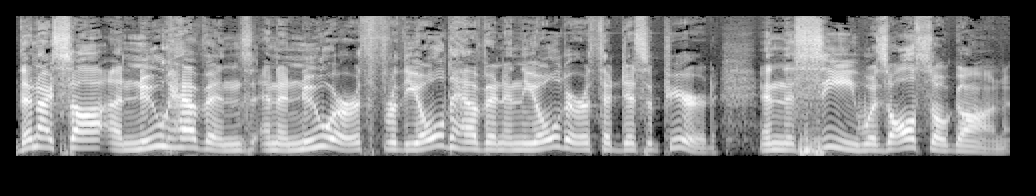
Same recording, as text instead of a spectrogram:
Then I saw a new heavens and a new earth, for the old heaven and the old earth had disappeared, and the sea was also gone.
